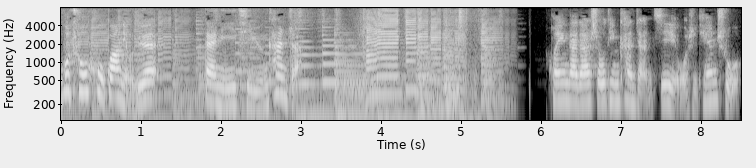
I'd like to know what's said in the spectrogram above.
不出户逛纽约，带你一起云看展。欢迎大家收听《看展记》，我是天楚。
